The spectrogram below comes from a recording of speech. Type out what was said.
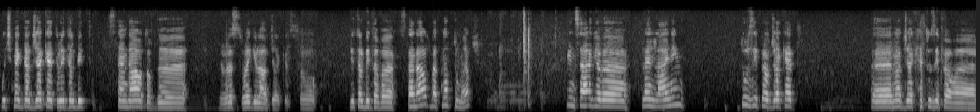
which make that jacket a little bit stand out of the rest regular jackets. So little bit of a standout, but not too much. Inside you have a plain lining, two zipper jacket, uh, not jacket, two zipper uh,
